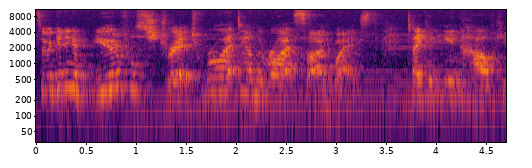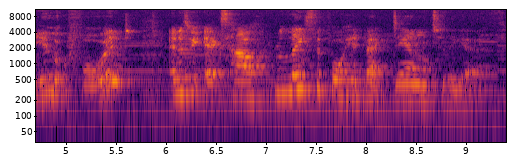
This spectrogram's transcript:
So we're getting a beautiful stretch right down the right side waist. Take an inhale here, look forward. And as we exhale, release the forehead back down onto the earth.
